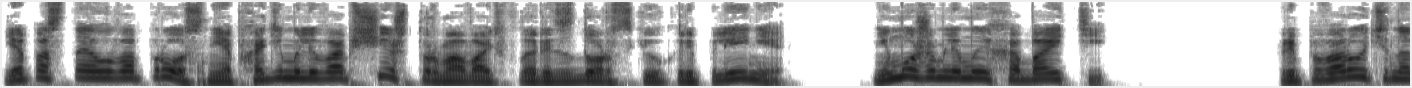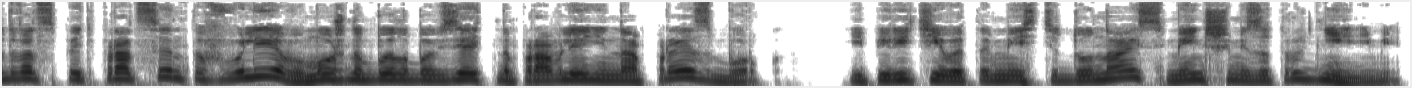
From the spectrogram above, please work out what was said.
Я поставил вопрос, необходимо ли вообще штурмовать флоридсдорфские укрепления, не можем ли мы их обойти. При повороте на 25% влево можно было бы взять направление на Пресбург и перейти в этом месте Дунай с меньшими затруднениями.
